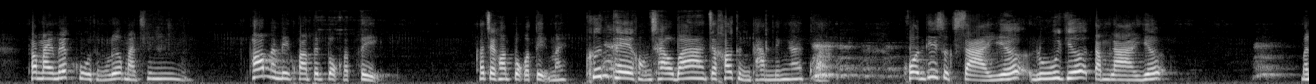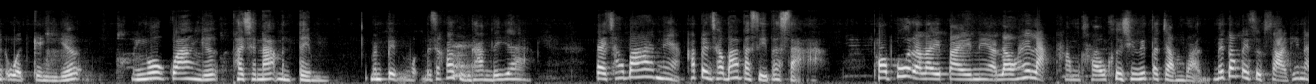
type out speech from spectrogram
ๆทำไมแม่ครูถึงเลือกมาที่นี่เพราะมันมีความเป็นปกติ เข้าใจความปกติไหมพื้นเพของชาวบ้านจะเข้าถึงธรรมได้ง่ายกว่า คนที่ศึกษาเยอะ รู้เยอะตำราเยอะ มันอวดเก่งเยอะ มันโง่กว้างเยอะ ภาชนะมันเต็ม มันปิดหมดมันจะเข้าถึงธรรมได้ยาก แต่ชาวบ้านเนี่ยเขาเป็นชาวบ้านภาษีภาษา พอพูดอะไรไปเนี่ย เราให้หลักทำเขาคือชีวิตประจำวัน ไม่ต้องไปศึกษาที่ไหน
